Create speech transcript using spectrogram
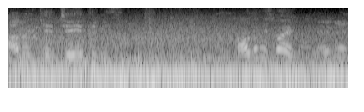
Abi kepçeyi getirmiş. Aldın mı İsmail? Evet.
